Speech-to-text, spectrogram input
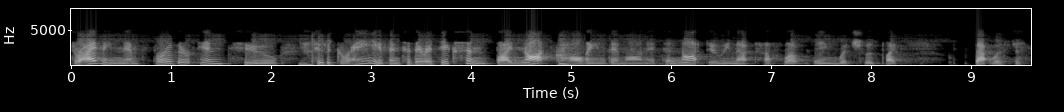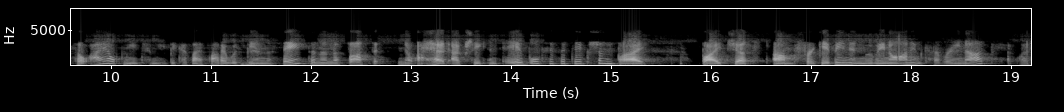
driving them further into yes. to the grave, into their addiction by not calling them on it and not doing that tough love thing, which was like that was just so eye opening to me because I thought I was being the saint, and then the thought that you know I had actually enabled his addiction by by just um, forgiving and moving on and covering up. It was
